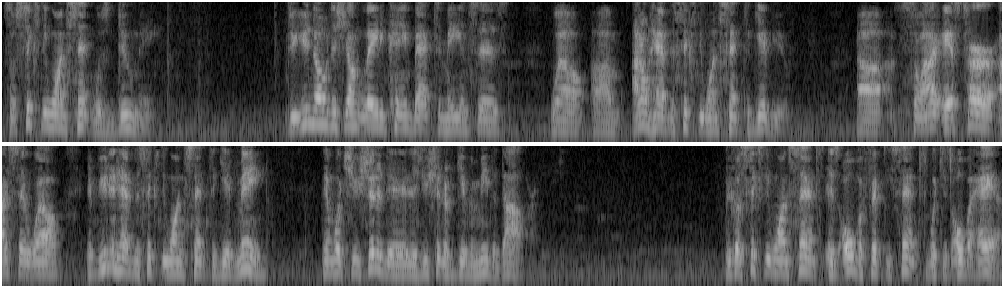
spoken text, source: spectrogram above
So 61 cent was due me. Do you know this young lady came back to me and says, well, um, I don't have the 61 cent to give you. Uh, so I asked her, I said, well, if you didn't have the 61 cent to give me, then what you should have did is you should have given me the dollar. Because 61 cents is over 50 cents, which is over half.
